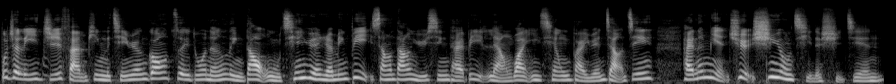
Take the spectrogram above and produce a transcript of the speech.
不止离职返聘的前员工最多能领到五千元人民币，相当于新台币两万一千五百元奖金，还能免去试用期的时间。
